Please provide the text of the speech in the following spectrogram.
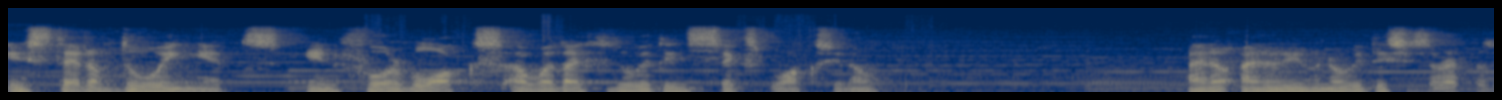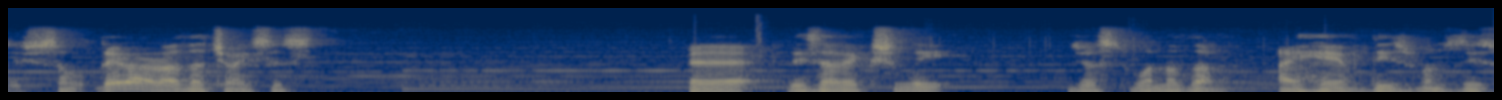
instead of doing it in four blocks. I would like to do it in six blocks, you know. I don't, I don't even know if this is the right position. So there are other choices. Uh, these are actually just one of them. I have these ones, these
